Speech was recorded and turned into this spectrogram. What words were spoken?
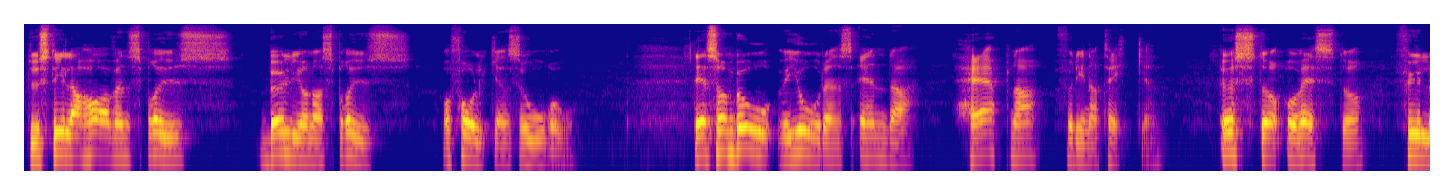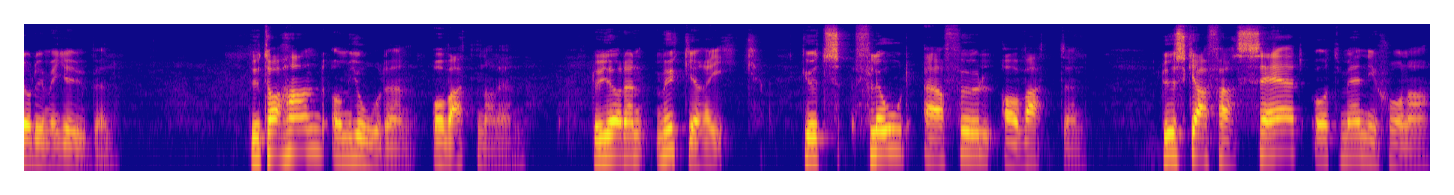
Du stillar havens brus, böljornas brus och folkens oro. Det som bor vid jordens ända häpnar för dina tecken. Öster och väster fyller du med jubel. Du tar hand om jorden och vattnar den. Du gör den mycket rik. Guds flod är full av vatten. Du skaffar säd åt människorna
